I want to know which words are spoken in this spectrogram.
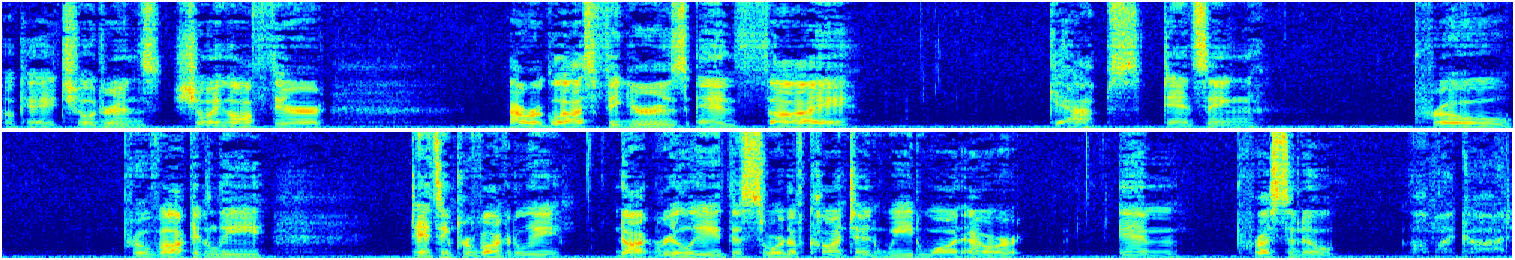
Okay, children's showing off their hourglass figures and thigh gaps, dancing pro provocatively, dancing provocatively. Not really the sort of content we'd want our impressional. Oh my god,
